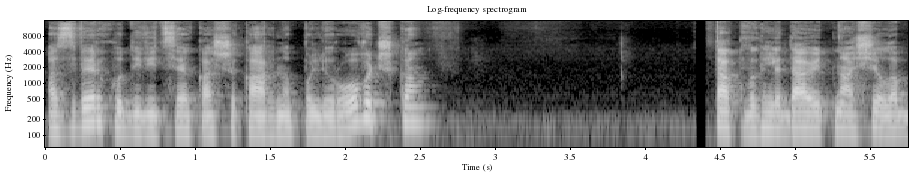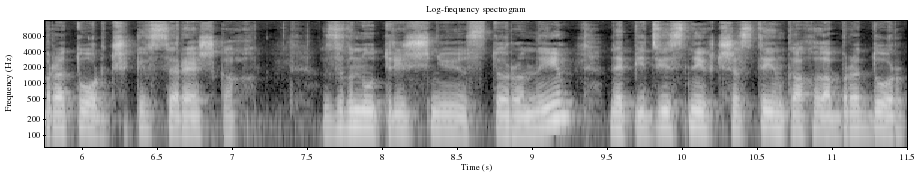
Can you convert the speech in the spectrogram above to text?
а зверху, дивіться, яка шикарна поліровочка. Так виглядають наші лабрадорчики в сережках з внутрішньої сторони. На підвісних частинках лабрадор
